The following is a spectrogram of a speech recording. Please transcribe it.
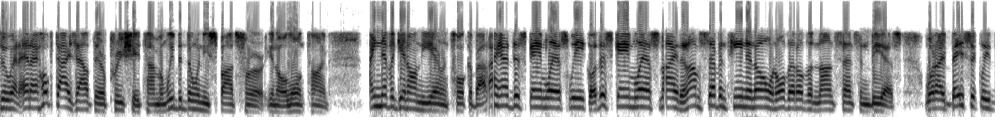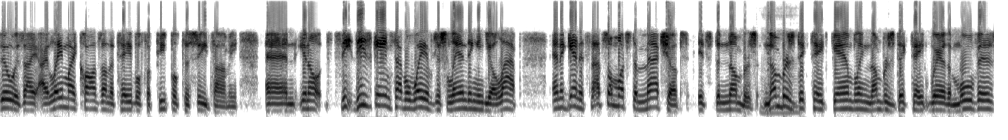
too, and, and I hope guys out there appreciate time, and we've been doing these spots for you know a long time. I never get on the air and talk about I had this game last week or this game last night, and I'm 17 and 0 and all that other nonsense and BS. What I basically do is I, I lay my cards on the table for people to see, Tommy. And you know, see, these games have a way of just landing in your lap. And again, it's not so much the matchups, it's the numbers. Mm-hmm. Numbers dictate gambling, numbers dictate where the move is.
